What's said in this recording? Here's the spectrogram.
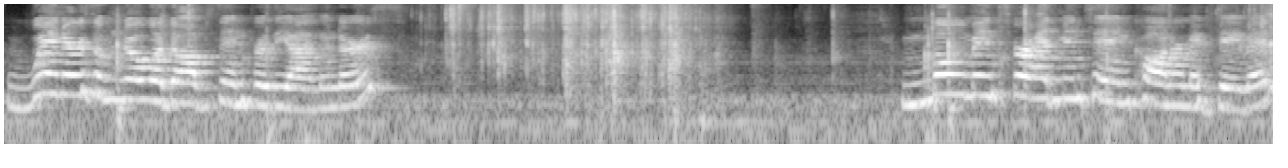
Winners of Noah Dobson for the Islanders. Moments for Edmonton, Connor McDavid.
